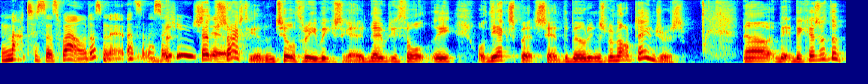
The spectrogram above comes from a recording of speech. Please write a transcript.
matters as well, doesn't it? That's, that's a huge deal. Precisely, and until three weeks ago, nobody thought the the experts said the buildings were not dangerous. Now, because of the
